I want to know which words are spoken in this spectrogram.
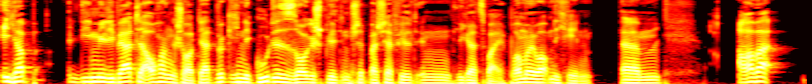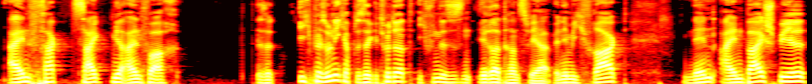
ich habe die mir die Werte auch angeschaut. Der hat wirklich eine gute Saison gespielt in, bei Sheffield in Liga 2. Brauchen wir überhaupt nicht reden. Ähm, aber ein Fakt zeigt mir einfach, also ich persönlich habe das ja getwittert, ich finde, es ist ein irrer Transfer. Wenn ihr mich fragt, nenn ein Beispiel,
